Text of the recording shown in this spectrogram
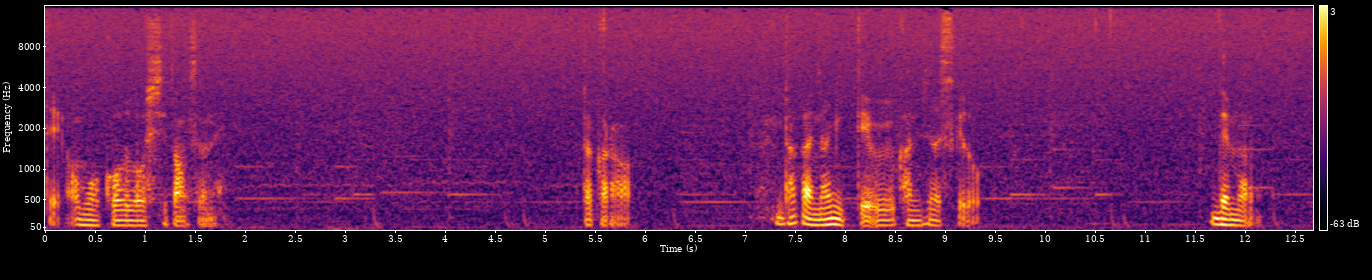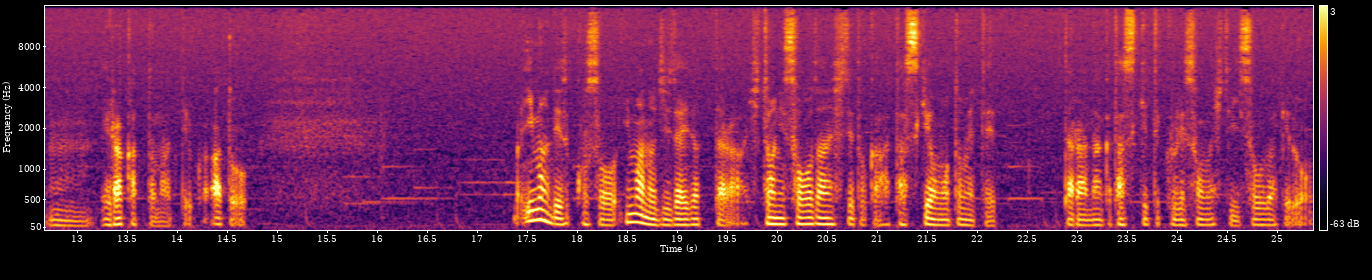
て思う行動をしてたんですよね。だからだから何っていう感じですけど。でもうん偉かったなっていうかあと今でこそ今の時代だったら人に相談してとか助けを求めてったらなんか助けてくれそうな人いそうだけど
